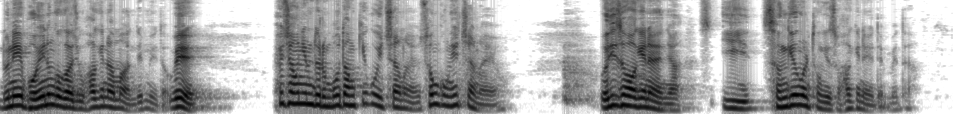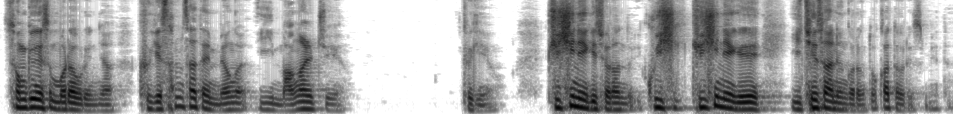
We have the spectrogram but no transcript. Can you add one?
눈에 보이는 거 가지고 확인하면 안 됩니다. 왜? 회장님들은 무당 끼고 있잖아요. 성공했잖아요. 어디서 확인해야 냐이 성경을 통해서 확인해야 됩니다. 성경에서 뭐라고 그랬냐? 그게 3, 4대 명을, 이 망할 죄예요. 그게요. 귀신에게 저런, 귀신, 귀신 에게 이 제사하는 거랑 똑같다고 그랬습니다.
